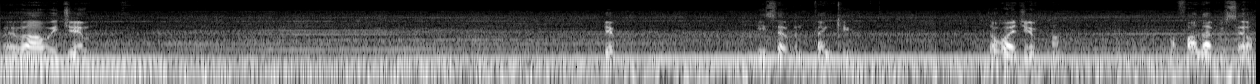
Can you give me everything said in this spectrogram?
Where are we, Jim? Jim? E7, thank you. Don't worry, Jim. I'll, I'll find out myself.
